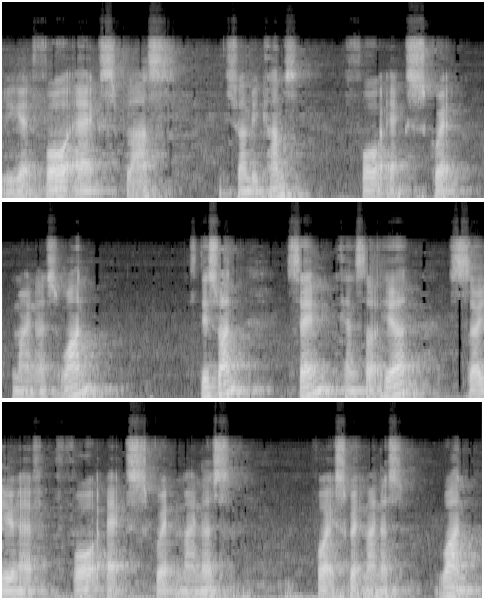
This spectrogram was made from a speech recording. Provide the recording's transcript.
You get 4x plus. This one becomes 4x squared minus 1 this one same cancel here. So you have 4x squared minus 4x squared minus 1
